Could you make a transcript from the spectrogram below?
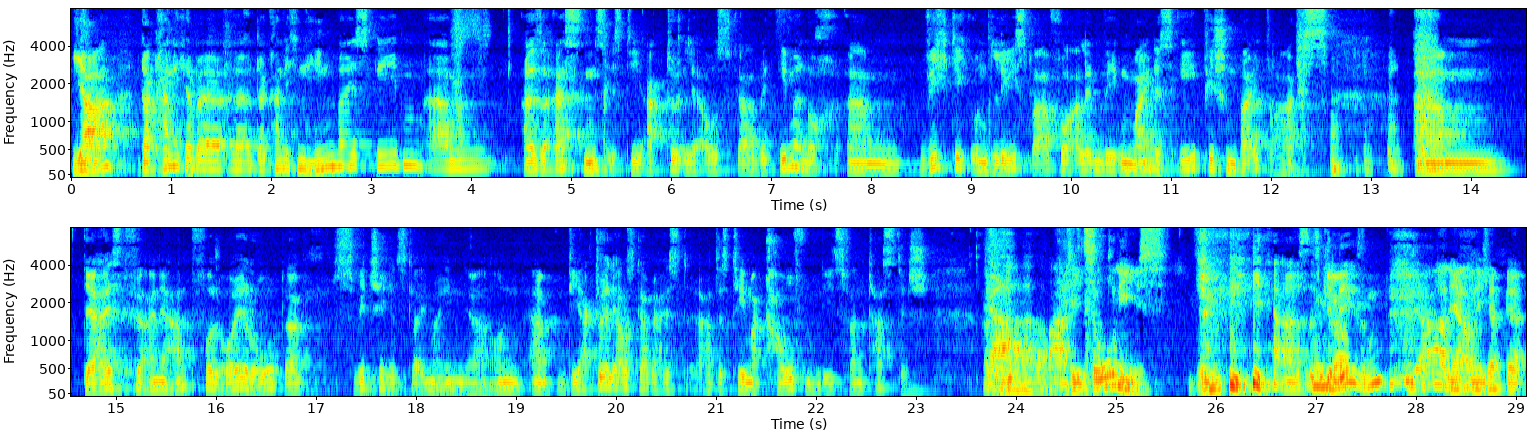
Ja, da kann ich aber, äh, da kann ich einen Hinweis geben. Ähm, also erstens ist die aktuelle Ausgabe immer noch ähm, wichtig und lesbar, vor allem wegen meines epischen Beitrags. ähm, der heißt für eine Handvoll Euro, da switche jetzt gleich mal hin, ja. Und ähm, die aktuelle Ausgabe heißt, hat das Thema Kaufen, die ist fantastisch. Also Ja, die Zonis. ja, hast du es gelesen? Ja, ja, und ich habe ja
